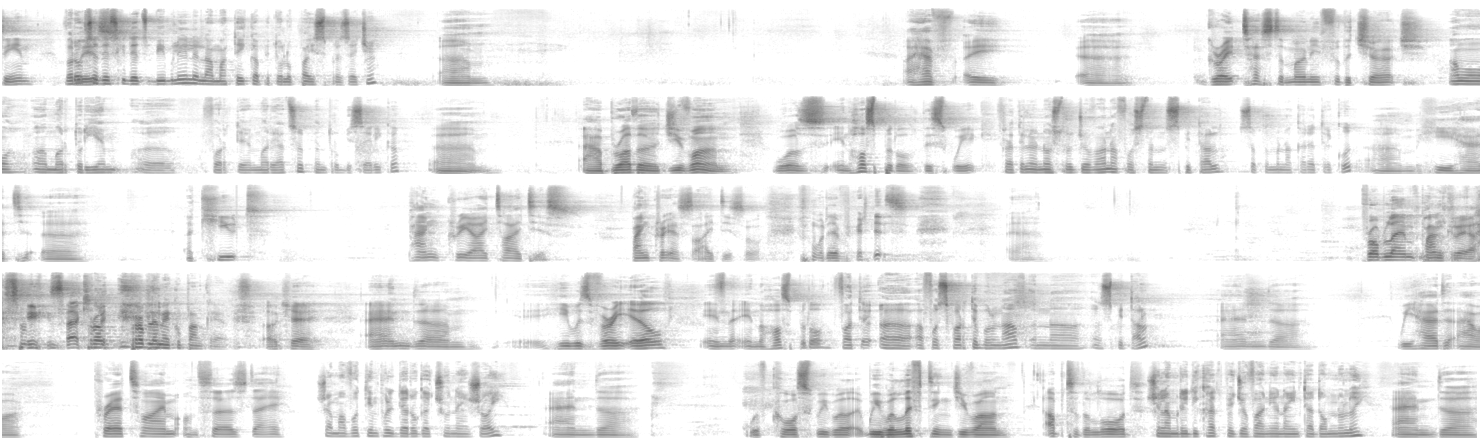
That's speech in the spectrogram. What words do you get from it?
14. Vă rog să please. deschideți Bibliile la Matei, capitolul 14. Um, I have a uh, great testimony for the church. Am o uh, mărturie uh, foarte măreață pentru biserică. Um, our brother Jivan was in hospital this week. Fratele nostru Giovan a fost în spital săptămâna care a trecut. Um, he had uh, acute pancreatitis, pancreatitis, or whatever it is. Uh, problem pancreas, exactly. Pro- probleme cu pancreas. Okay, and um, he was very ill in the, in the hospital, Foarte, uh, a fost foarte bolnav în, uh, în spital and uh, we had our prayer time on Thursday, și am avut timpul de rugăciune joi and uh, of course we were we were lifting Jivan up to the Lord, și l-am ridicat pe Giovanni înaintea Domnului. and uh,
